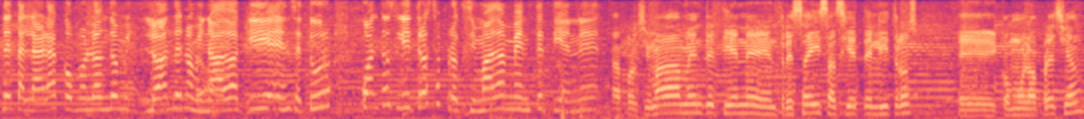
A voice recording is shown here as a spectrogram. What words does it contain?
de Talara, como lo han, lo han denominado aquí en Setur, ¿cuántos litros aproximadamente tiene? Aproximadamente tiene entre 6 a 7 litros, eh, como lo aprecian.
